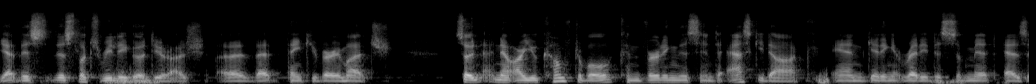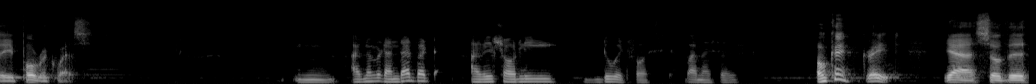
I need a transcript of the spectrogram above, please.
yeah this this looks really good Dheeraj. Uh, that thank you very much so now are you comfortable converting this into AsciiDoc and getting it ready to submit as a pull request mm, i've never done that but i will surely do it first by myself. Okay, great. Yeah, so the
